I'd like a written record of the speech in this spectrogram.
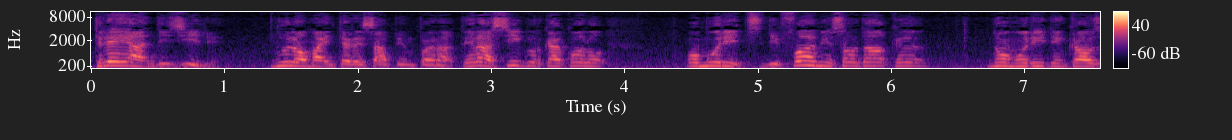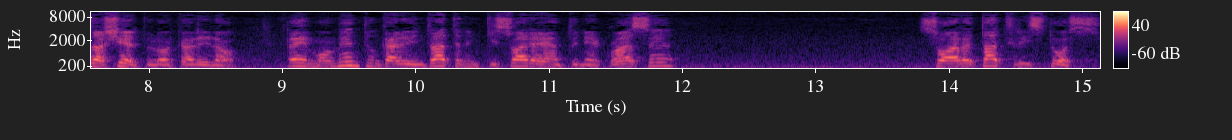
Trei ani de zile. Nu l-au mai interesat pe împărat. Era sigur că acolo o muriți de foame sau dacă nu au murit din cauza șerpilor care erau. Păi, în momentul în care au intrat în închisoarea aia întunecoasă, s-a arătat Hristos.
